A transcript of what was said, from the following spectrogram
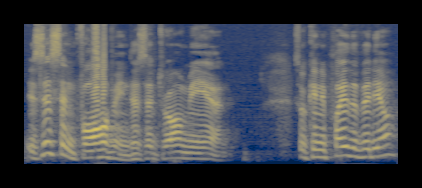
Is this involving? Does it draw me in? So can you play the video?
